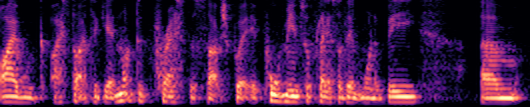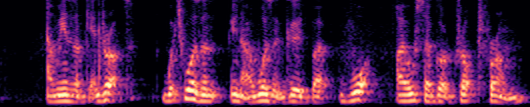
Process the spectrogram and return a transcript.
I would I started to get not depressed as such, but it pulled me into a place I didn't want to be, um, and we ended up getting dropped, which wasn't you know wasn't good. But what I also got dropped from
